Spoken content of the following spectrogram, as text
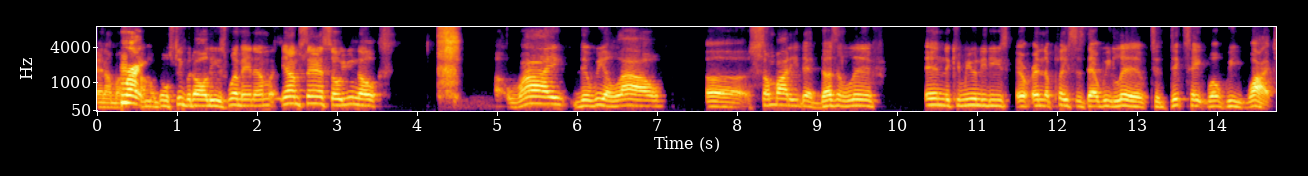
and I'm gonna, right. I'm gonna go sleep with all these women. And I'm, you know what I'm saying? So, you know, why did we allow uh somebody that doesn't live in the communities or in the places that we live to dictate what we watch?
